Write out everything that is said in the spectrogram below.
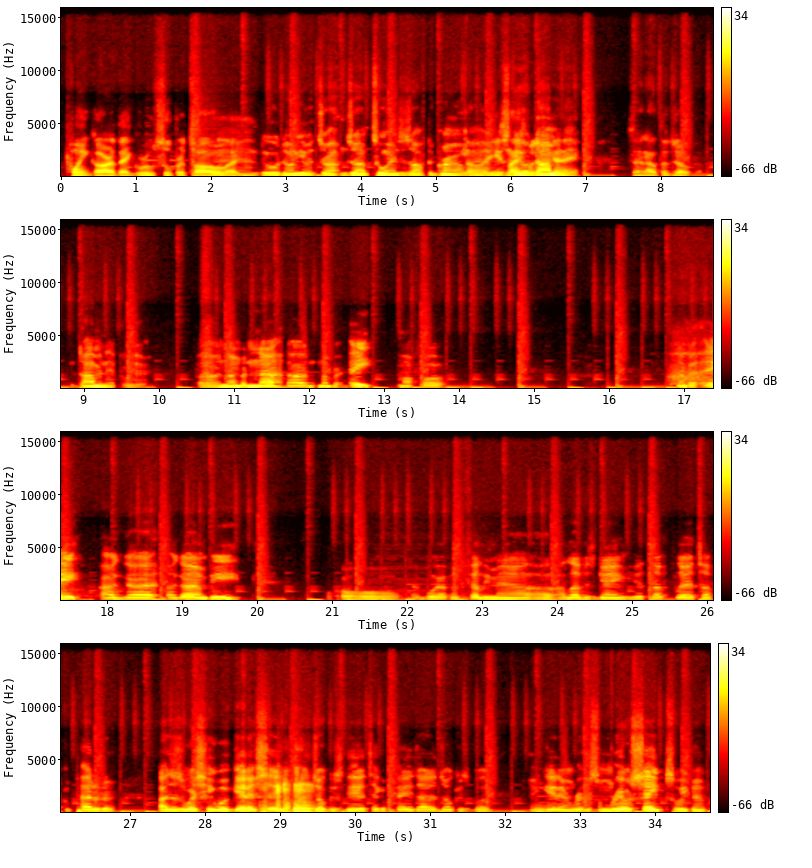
point guard that grew super tall. Like dude don't even drop jump two inches off the ground. no, man, he's nice still with dominant, his game. Shout out to Joker. dominant player. Uh, number nine, uh, number eight. My fault. Number eight, I got I got Embiid. Oh, That boy up in Philly, man. I, I, I love his game. He's a tough player, tough competitor. I just wish he would get in shape like Joker's did. Take a page out of Joker's book and get in re- some real shape so he can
